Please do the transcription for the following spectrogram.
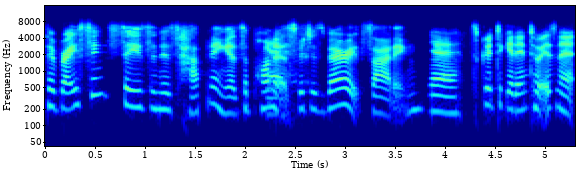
The racing season is happening. It's upon Yeah. us, which is very exciting. Yeah, it's good to get into it, isn't it?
